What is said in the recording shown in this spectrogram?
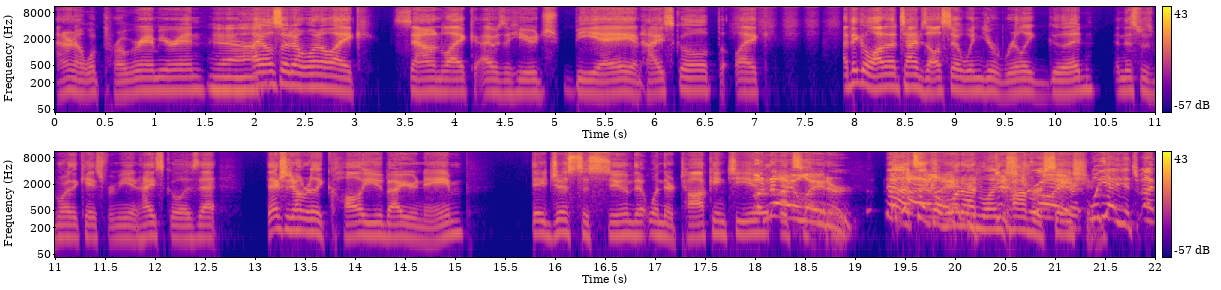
I don't know what program you're in. Yeah. I also don't want to like sound like I was a huge BA in high school, but like I think a lot of the times also when you're really good, and this was more the case for me in high school, is that they actually don't really call you by your name. They just assume that when they're talking to you, it's- Annihilator. No, it's like a one-on-one Destroyer. conversation. Well, yeah, it's, uh,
